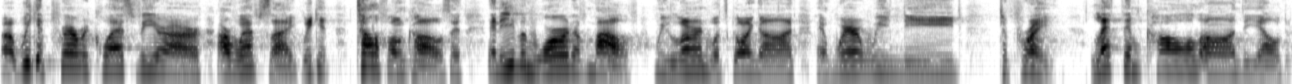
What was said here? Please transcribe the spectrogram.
Uh, we get prayer requests via our, our website. We get telephone calls and, and even word of mouth. We learn what's going on and where we need to pray. Let them call on the elders.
